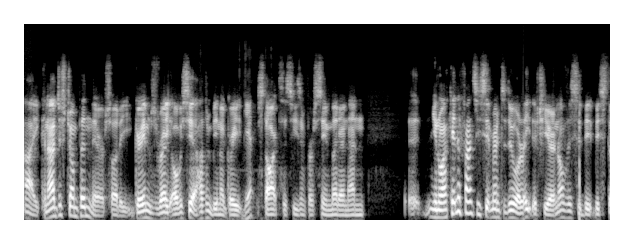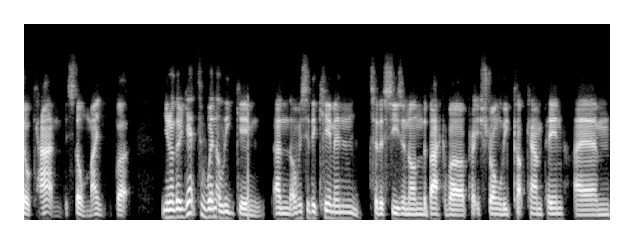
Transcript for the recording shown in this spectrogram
Aye, can I just jump in there? Sorry, Graham's right. Obviously, it hasn't been a great Yeah. start to the season for St Mirren, and uh, you know I kind of fancy St Mirren to do all right this year, and obviously they, they still can, they still might, but you know they're yet to win a league game, and obviously they came in to the season on the back of a pretty strong League Cup campaign. Um,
